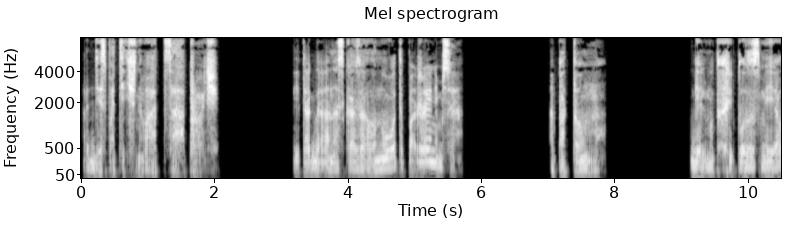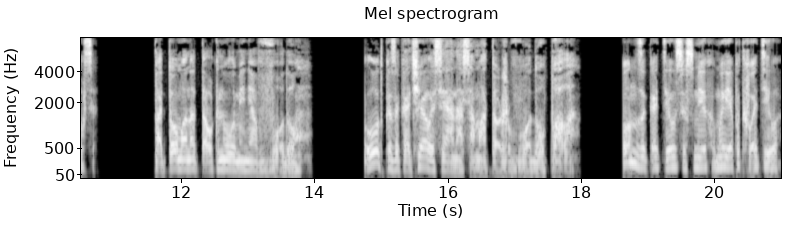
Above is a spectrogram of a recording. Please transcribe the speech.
от деспотичного отца прочь. И тогда она сказала, ну вот и поженимся. А потом... Гельмут хрипло засмеялся. Потом она толкнула меня в воду. Лодка закачалась, и она сама тоже в воду упала. Он закатился смехом, и я подхватила.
